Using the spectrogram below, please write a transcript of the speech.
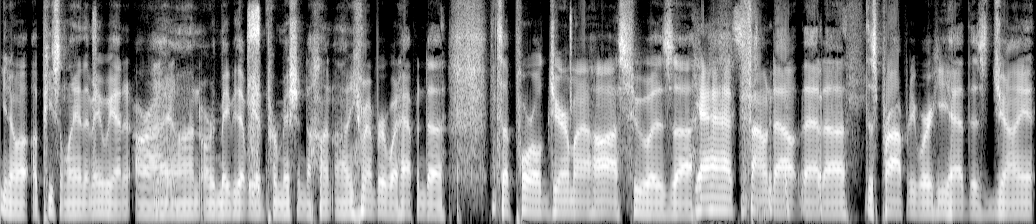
you know, a piece of land that maybe we had our eye mm-hmm. on, or maybe that we had permission to hunt on. You remember what happened to to poor old Jeremiah Haas, who was uh, yes found out that uh, this property where he had this giant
